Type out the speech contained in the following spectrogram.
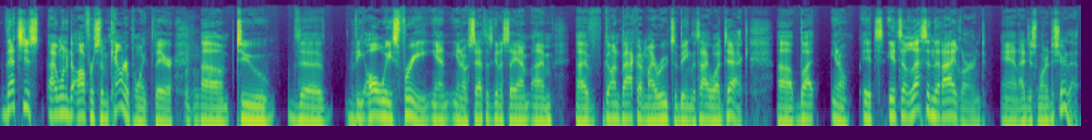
that's just I wanted to offer some counterpoint there um, to the the always free. And you know, Seth is going to say I'm I'm I've gone back on my roots of being the Tightwad Tech, uh, but you know, it's it's a lesson that I learned, and I just wanted to share that.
